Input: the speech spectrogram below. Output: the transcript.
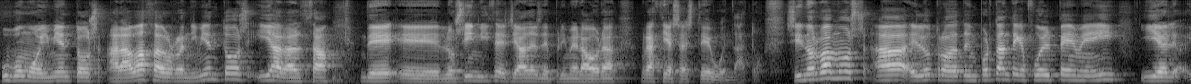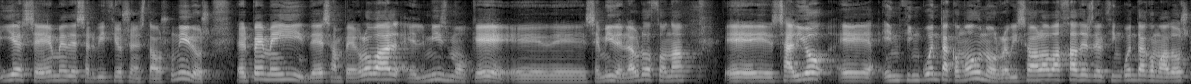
hubo movimientos a la baja de los rendimientos y al alza de eh, los índices ya desde primera hora gracias a este buen dato. Si nos vamos a el otro dato importante que fue el PMI y el ISM de servicios en Estados Unidos. El PMI de S&P Global, el mismo que eh, se mide en la eurozona, eh, salió eh, en 50,1, revisado a la baja desde el 50,2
